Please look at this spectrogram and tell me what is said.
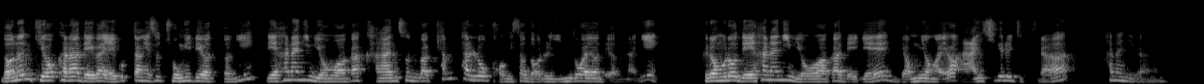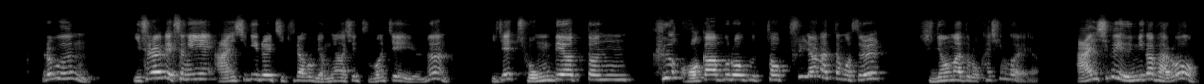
너는 기억하라 내가 애굽 땅에서 종이 되었더니 내 하나님 여호와가 강한 손과 편팔로 거기서 너를 인도하여 내었나니 그러므로 내 하나님 여호와가 내게 명령하여 안식일을 지키라 하느니라. 여러분 이스라엘 백성이 안식일을 지키라고 명령하신 두 번째 이유는 이제 종되었던 그 억압으로부터 풀려났던 것을 기념하도록 하신 거예요. 안식의 의미가 바로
